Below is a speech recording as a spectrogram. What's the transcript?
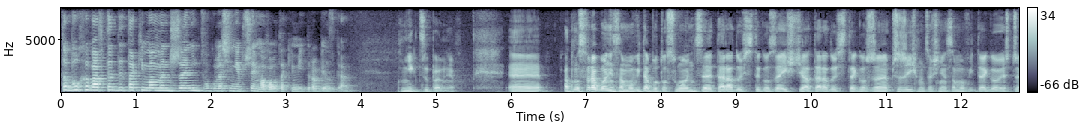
to był chyba wtedy taki moment, że nikt w ogóle się nie przejmował takimi drobiazgami. Nikt zupełnie. E, Atmosfera była niesamowita, bo to słońce, ta radość z tego zejścia, ta radość z tego, że przeżyliśmy coś niesamowitego. Jeszcze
